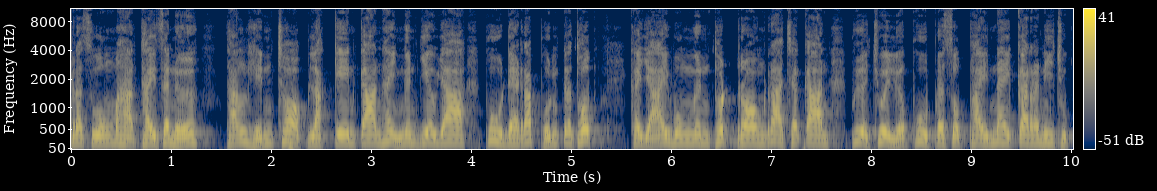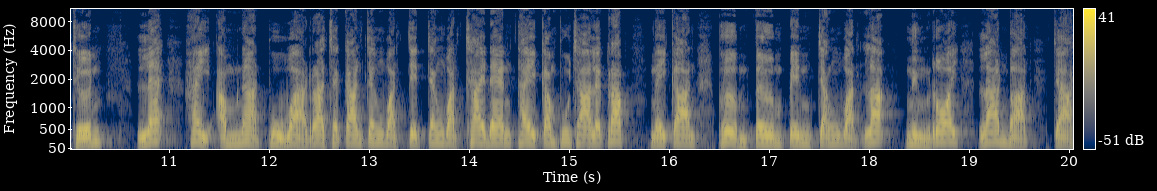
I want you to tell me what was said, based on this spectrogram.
กระทรวงมหาดไทยเสนอ ทั้งเห็นชอบหลักเกณฑ์การให้เงินเยียวยา ผู้ได้รับผลกระทบ ขยายวงเงินทดรองราชการ เพื่อช่วยเหลือผู้ประสบภัยในกรณีฉุกเฉิน และให้อำนาจผู้ว่าราชการจังหวัด 7 จังหวัดชายแดนไทยกัมพูชาและครับ ในการเพิ่มเติมเป็นจังหวัดละ 100 ล้านบาทจาก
